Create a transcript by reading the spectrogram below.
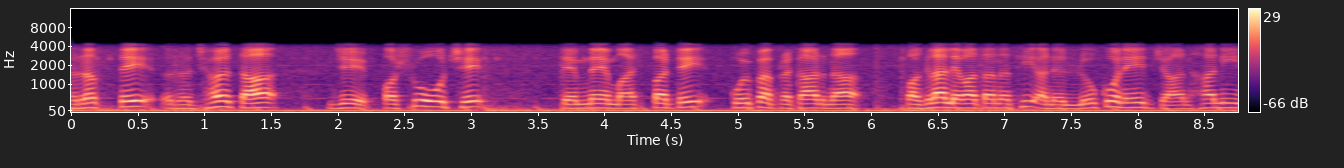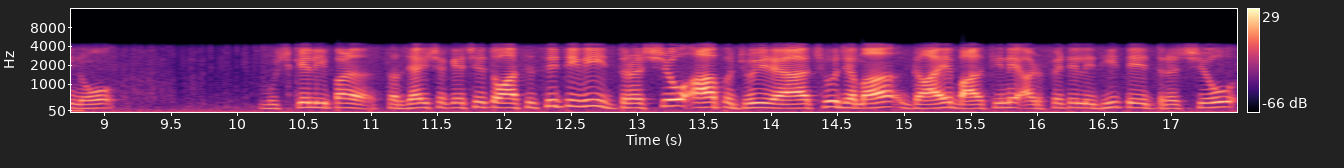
રસ્તે રઝળતા જે પશુઓ છે, તેમને માટે કોઈ પણ પ્રકારના પગલાં લેવાતા નથી અને લોકોને જાનહાનિનો મુશ્કેલી પણ સર્જાઈ શકે છે. તો આ સીસીટીવી દ્રશ્યો આપ જોઈ રહ્યા છો, જેમાં ગાય બાળકીને અડફેટે લીધી. તે દ્રશ્યો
